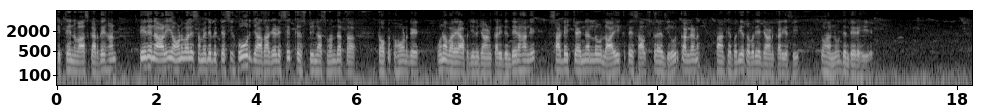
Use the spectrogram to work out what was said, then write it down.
ਕਿੱਥੇ ਨਿਵਾਸ ਕਰਦੇ ਹਨ ਤੇ ਇਹਦੇ ਨਾਲ ਹੀ ਆਉਣ ਵਾਲੇ ਸਮੇਂ ਦੇ ਵਿੱਚ ਅਸੀਂ ਹੋਰ ਜ਼ਿਆਦਾ ਜਿਹੜੇ ਸਿੱਖ ਹਿਸਟਰੀ ਨਾਲ ਸੰਬੰਧਿਤ ਟੌਪਿਕ ਹੋਣਗੇ, ਉਹਨਾਂ ਬਾਰੇ ਆਪ ਜੀ ਨੂੰ ਜਾਣਕਾਰੀ ਦਿੰਦੇ ਰਹਾਂਗੇ। ਸਾਡੇ ਚੈਨਲ ਨੂੰ ਲਾਈਕ ਤੇ ਸਬਸਕ੍ਰਾਈਬ ਜ਼ਰੂਰ ਕਰ ਲੈਣਾ ਤਾਂ ਕਿ ਵਧੀਆ ਤੋਂ ਵਧੀਆ ਜਾਣਕਾਰੀ ਅਸੀਂ ਤੁਹਾਨੂੰ ਦਿੰਦੇ ਰਹੀਏ।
